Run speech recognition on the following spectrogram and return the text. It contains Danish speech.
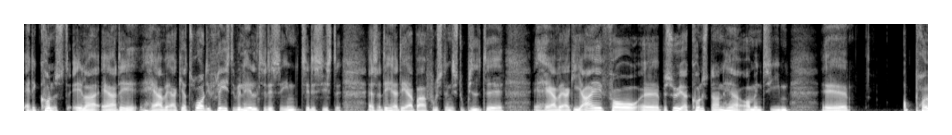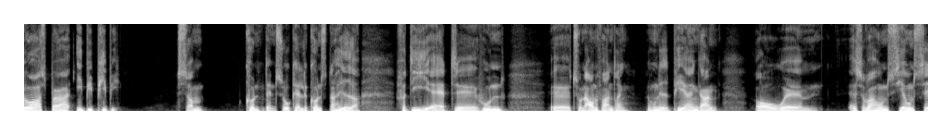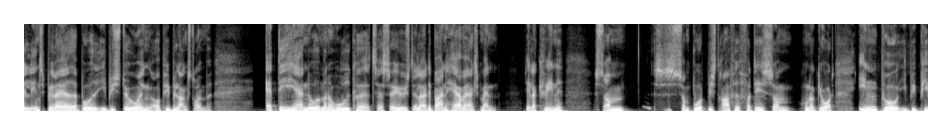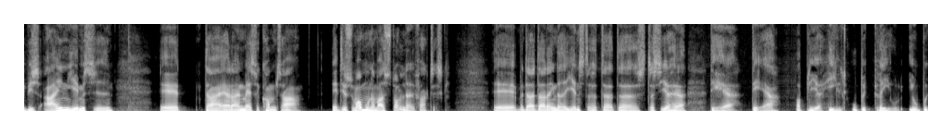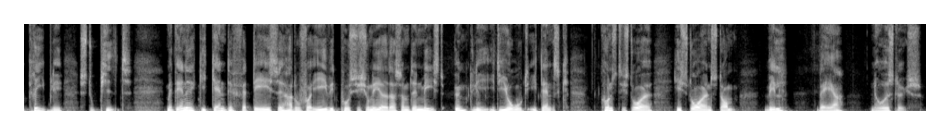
Er det kunst, eller er det herværk? Jeg tror, de fleste vil hælde til det, sen, til det sidste. Altså, det her det er bare fuldstændig stupidt øh, herværk. Jeg får øh, besøg af kunstneren her om en time, øh, og prøver at spørge Ibi Pibi, som kun den såkaldte kunstner hedder, fordi at øh, hun øh, tog navneforandring. Hun hed Per engang, og øh, så var hun, siger hun selv, inspireret af både Ibi Støvring og Pippi Langstrømpe. Er det her noget, man overhovedet kan tage seriøst, eller er det bare en herværksmand eller kvinde, som, som burde blive straffet for det, som hun har gjort? Inde på Ibi Pippis egen hjemmeside, øh, der er der en masse kommentarer. Øh, det er som om, hun er meget stolt af det, faktisk. Øh, men der, der er der en, der hedder Jens, der, der, der, der siger her, det her, det er og bliver helt ubegribeligt ubegribelig stupidt. Med denne gigante fadese har du for evigt positioneret dig som den mest ynkelige idiot i dansk kunsthistorie. Historiens dom vil være nådesløs.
